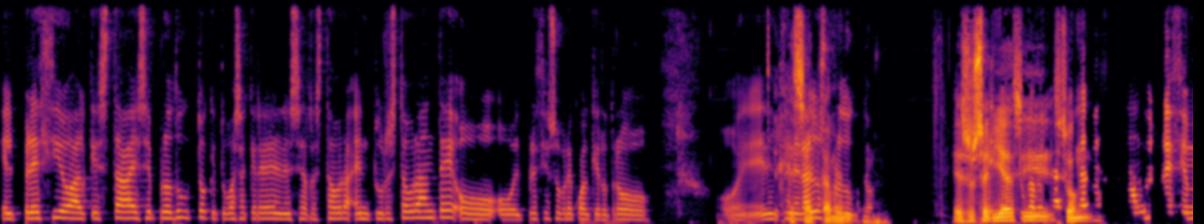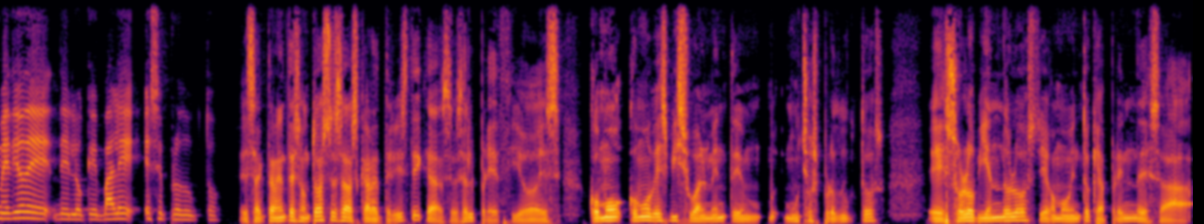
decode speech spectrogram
el precio al que está ese producto que tú vas a querer en, ese restaura en tu restaurante o, el precio sobre cualquier otro, en general los productos. Eso sería si son el precio medio de, de, lo que vale ese producto. Exactamente, son todas esas características, es el precio, es cómo, cómo ves visualmente muchos productos, eh, solo viéndolos llega un momento que aprendes a,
